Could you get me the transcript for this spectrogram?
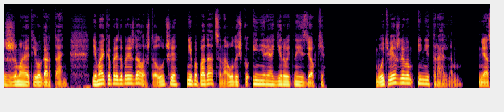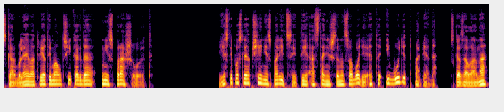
сжимает его гортань. И Майка предупреждала, что лучше не попадаться на удочку и не реагировать на издевки. Будь вежливым и нейтральным. Не оскорбляй в ответ и молчи, когда не спрашивают. «Если после общения с полицией ты останешься на свободе, это и будет победа», — сказала она,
